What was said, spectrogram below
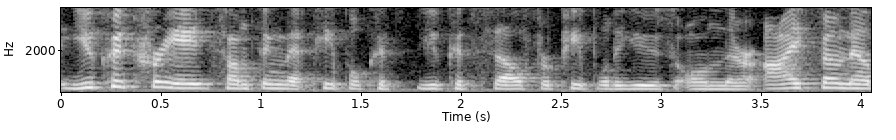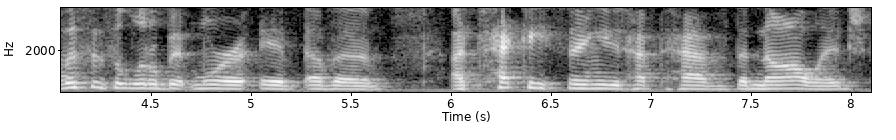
you could create something that people could you could sell for people to use on their iPhone. Now this is a little bit more of a, a techie thing. You'd have to have the knowledge,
